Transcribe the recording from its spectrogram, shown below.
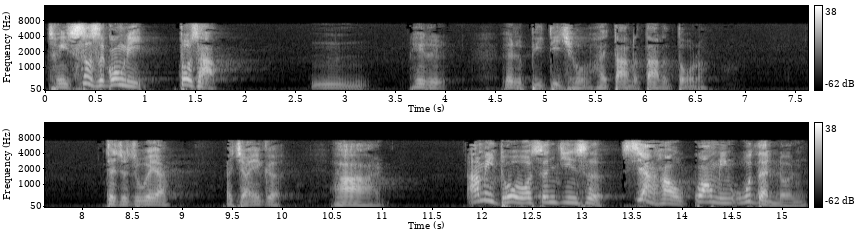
乘以四十公里，多少？嗯，黑的黑的比地球还大了，大的多了。在这诸位啊，要讲一个啊。阿弥陀佛身金色，相好光明无等伦，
